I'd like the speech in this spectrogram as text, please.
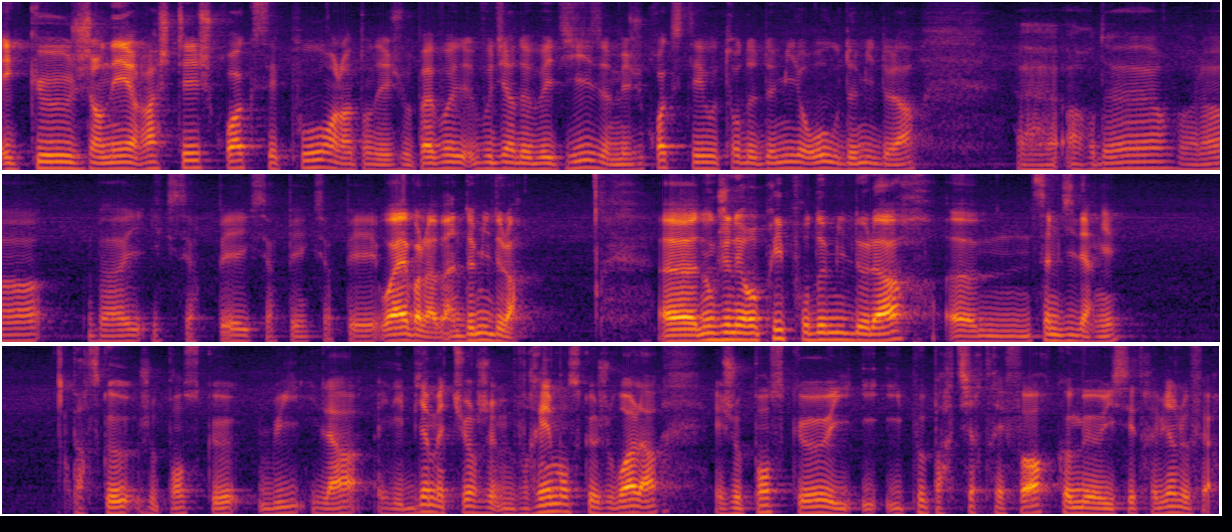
et que j'en ai racheté, je crois que c'est pour, alors attendez, je ne veux pas vous, dire de bêtises, mais je crois que c'était autour de 2000 euros ou 2000 dollars. order, voilà, buy, XRP, XRP, XRP, ouais, voilà, ben 2000 dollars. Euh, donc je l'ai repris pour 2000 dollars euh, samedi dernier parce que je pense que lui, il, a, il est bien mature. J'aime vraiment ce que je vois là et je pense qu'il il peut partir très fort comme euh, il sait très bien le faire.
